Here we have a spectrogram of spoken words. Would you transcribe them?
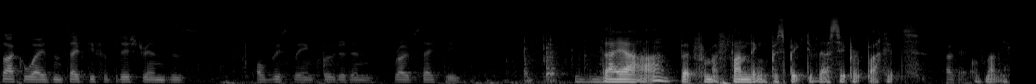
cycleways and safety for pedestrians is obviously included in road safety. They are, but from a funding perspective, they're separate buckets Okay. of money.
